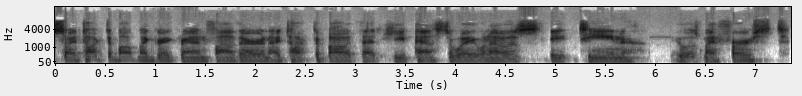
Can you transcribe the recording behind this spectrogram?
So I talked about my great grandfather and I talked about that he passed away when I was 18. It was my first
